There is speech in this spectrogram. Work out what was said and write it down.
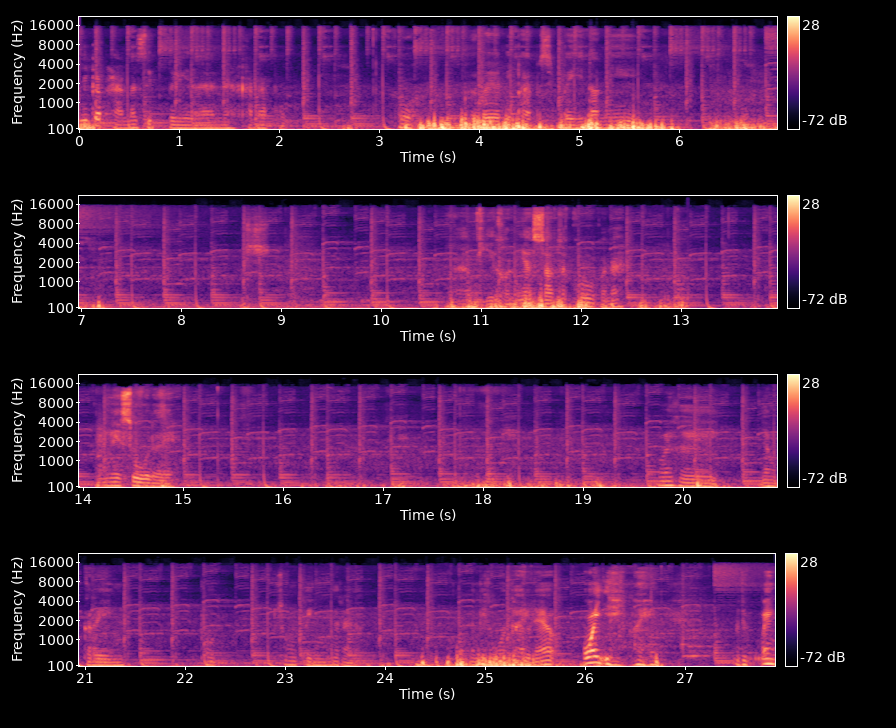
นี่ก็ผ่านมา 10 ปีแล้วนะครับผมโอ้คือเรื่องนี้ผ่านมา 10 ปีตอนนี้โอเขออนุญาตซับสักครู่ก่อนนะ ไม่สู้เลยไม่เคยยำเกรงพวกช่วงติงเท่าไหร่หรอกมันมีขบวนท่าอยู่แล้ว โอ้ยไม่มาถึงแม่ง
